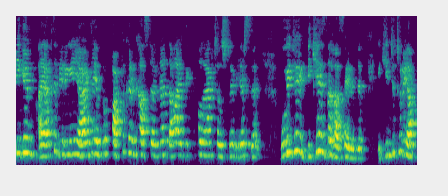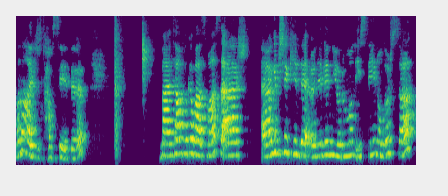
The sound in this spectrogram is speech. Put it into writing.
bir gün ayakta bir gün yerde yapıp farklı karın kaslarını daha efektif olarak çalıştırabilirsin. Bu videoyu bir kez daha seyredip ikinci turu yapmanı ayrıca tavsiye ederim. Meltem Faka Basmaz eğer herhangi bir şekilde önerin, yorumun, isteğin olursa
